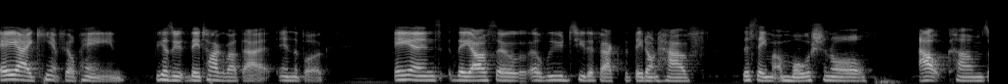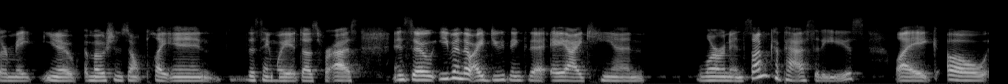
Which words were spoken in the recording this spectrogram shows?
AI can't feel pain because they talk about that in the book. And they also allude to the fact that they don't have the same emotional outcomes or make, you know, emotions don't play in the same way it does for us. And so, even though I do think that AI can learn in some capacities, like, oh,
